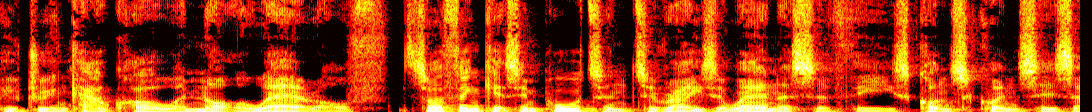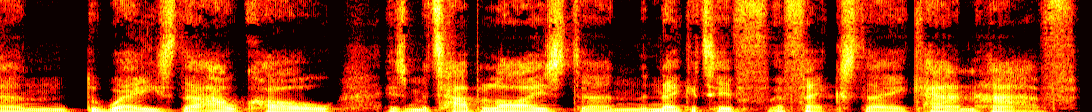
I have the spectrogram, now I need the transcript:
who drink alcohol are not aware of. So I think it's important to raise awareness of these consequences and the ways that alcohol is metabolized and the negative effects that it can have.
